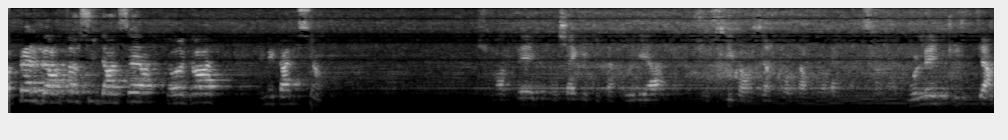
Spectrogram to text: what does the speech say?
m'appelle Bertin, je suis danseur, chorégraphe et mécanicien. Je m'appelle Jacques Kitatolia, je suis danseur contemporain traditionnel. Moulay Christian,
